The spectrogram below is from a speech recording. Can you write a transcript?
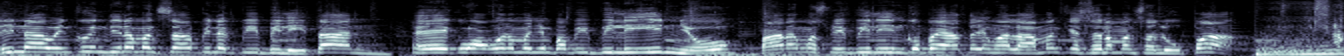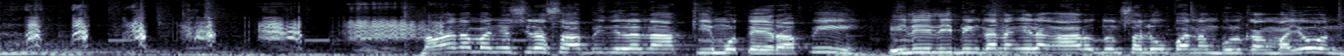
Linawin ko, hindi naman sa pinagpipilitan. Eh kung ako naman yung papipiliin nyo, parang mas pipiliin ko pa yata yung halaman kesa naman sa lupa. Baka naman yung sinasabi nila na chemotherapy. Ililibing ka ng ilang araw dun sa lupa ng bulkang mayon.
